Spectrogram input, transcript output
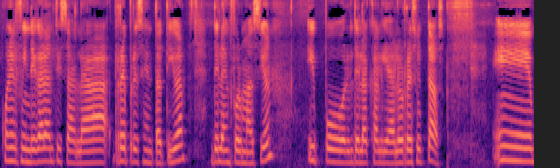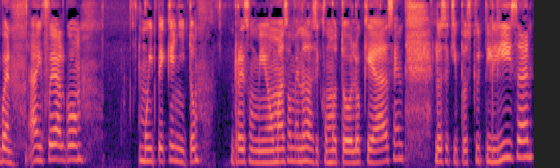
con el fin de garantizar la representativa de la información y por el de la calidad de los resultados. Eh, bueno, ahí fue algo muy pequeñito resumido más o menos así como todo lo que hacen, los equipos que utilizan,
